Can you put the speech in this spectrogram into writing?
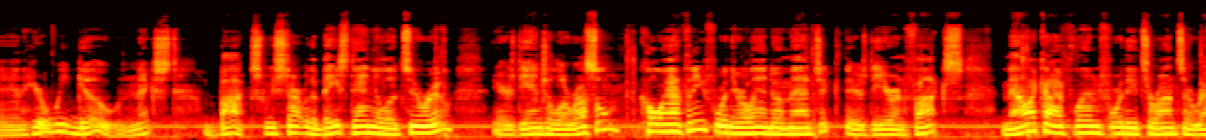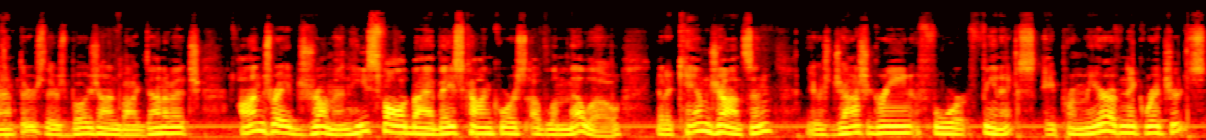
And here we go. Next box. We start with a base Daniel Oturu. There's D'Angelo Russell. Cole Anthony for the Orlando Magic. There's De'Aaron Fox. Malachi Flynn for the Toronto Raptors. There's Bojan Bogdanovic. Andre Drummond. He's followed by a base concourse of LaMelo. Got a Cam Johnson. There's Josh Green for Phoenix. A premiere of Nick Richards.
